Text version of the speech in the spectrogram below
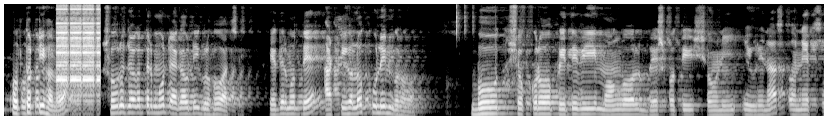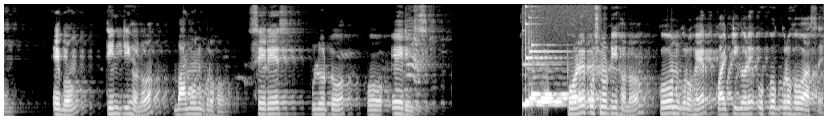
উত্তরটি হলো, সৌরজগতের মোট এগারোটি গ্রহ আছে। এদের মধ্যে আটটি হলো কুলীন গ্রহ। বুধ, শুক্র, পৃথিবী, মঙ্গল, বৃহস্পতি, শনি, ইউরেনাস ও নেপচুন। এবং তিনটি হলো বামন গ্রহ, সেরেস, প্লুটো ও এরিস। পরের প্রশ্নটি হলো, কোন গ্রহের কয়টি করে উপগ্রহ আছে?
